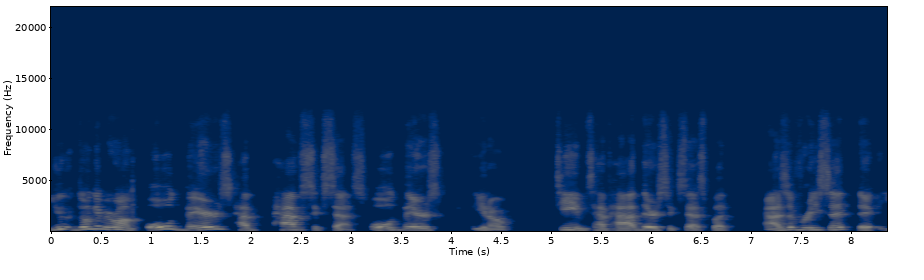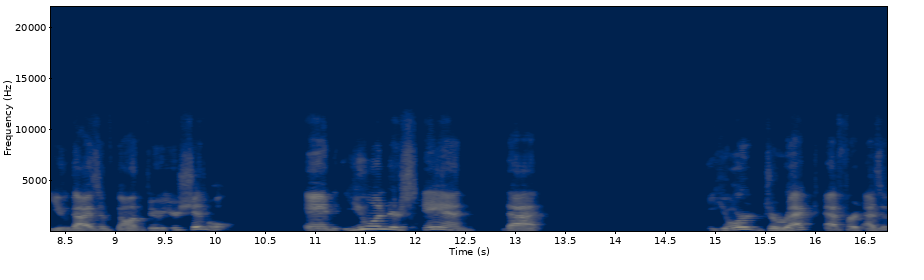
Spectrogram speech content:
you don't get me wrong. Old Bears have have success. Old Bears, you know, teams have had their success, but as of recent, that you guys have gone through your shithole, and you understand that your direct effort as a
